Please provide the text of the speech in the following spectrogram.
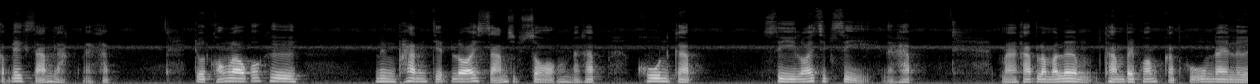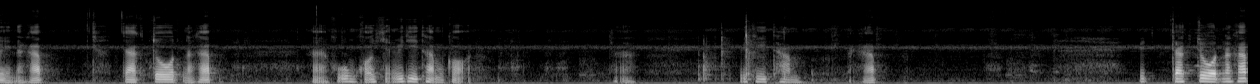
กับเลข 3 หลักนะครับ โจทย์ของเราก็คือ 1,732 นะครับ คูณกับ 414 นะครับ มาครับ เรามาเริ่มทำไปพร้อมกับครูอุ้มได้เลยนะครับ จากโจทย์นะครับครูอุ้มขอเขียนวิธีทำก่อนอวิธีทำนะครับ จากโจทย์นะครับ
